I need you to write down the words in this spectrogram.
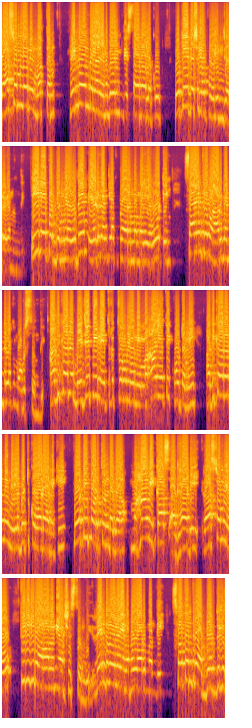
రాష్ట్రంలోని మొత్తం రెండు వందల ఎనభై ఎనిమిది స్థానాలకు ఒకే దశలో పోలింగ్ జరగనుంది. ఈ నేపథ్యంలో ఉదయం ఏడు గంటలకు ప్రారంభమయ్యే ఓటింగ్ సాయంత్రం ఆరు గంటలకు ముగుస్తుంది. అధికార బీజేపీ నేతృత్వంలోని మహాయుతి కూటమి అధికారాన్ని నిలబెట్టుకోవడానికి పోటీ పడుతుండగా మహా వికాస్ అఘాడి రాష్ట్రంలో తిరిగి రావాలని ఆశిస్తుంది. రెండు వేల ఎనభై ఆరు మంది స్వతంత్ర అభ్యర్థులు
